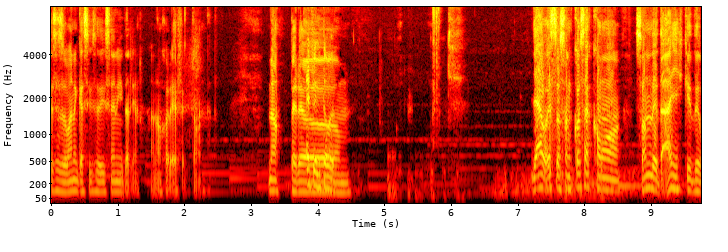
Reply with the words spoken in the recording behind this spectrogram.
Que se supone que así se dice en italiano. A lo mejor es efecto. No, pero. Ya, pues, esas son cosas como. Son detalles que te-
